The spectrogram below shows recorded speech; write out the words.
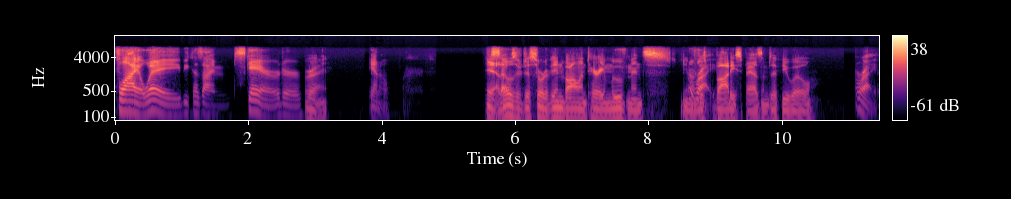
fly away because I'm scared or, Right. You know. Yeah, So- those are just sort of involuntary movements, you know, Right. just body spasms, if you will. Right.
